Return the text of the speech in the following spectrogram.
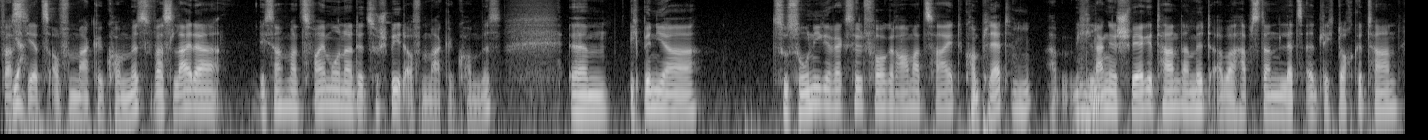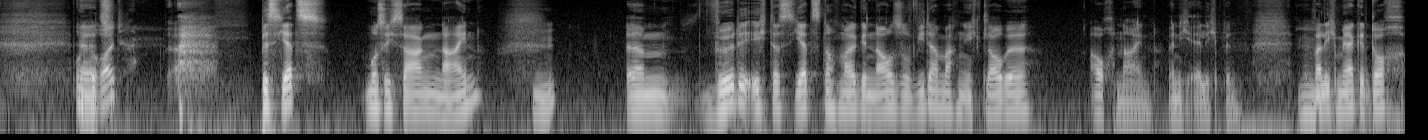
was ja. jetzt auf den Markt gekommen ist, was leider, ich sag mal, zwei Monate zu spät auf den Markt gekommen ist. Ähm, ich bin ja zu Sony gewechselt vor geraumer Zeit, komplett. Mhm. Habe mich mhm. lange schwer getan damit, aber habe es dann letztendlich doch getan. Und äh, bereut? Bis jetzt muss ich sagen, nein. Mhm. Ähm, würde ich das jetzt nochmal genauso wieder machen? Ich glaube auch nein, wenn ich ehrlich bin. Mhm. Weil ich merke doch,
